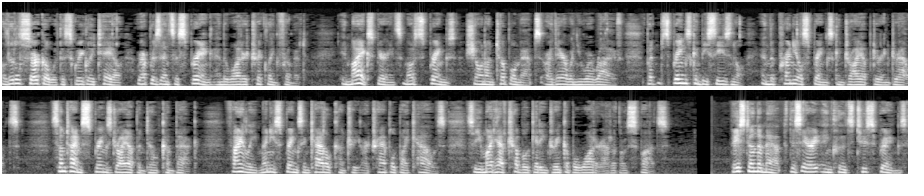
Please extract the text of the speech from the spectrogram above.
a little circle with a squiggly tail, represents a spring and the water trickling from it. In my experience, most springs shown on topo maps are there when you arrive, but springs can be seasonal, and the perennial springs can dry up during droughts. Sometimes springs dry up and don't come back. Finally, many springs in cattle country are trampled by cows, so you might have trouble getting drinkable water out of those spots. Based on the map, this area includes two springs,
